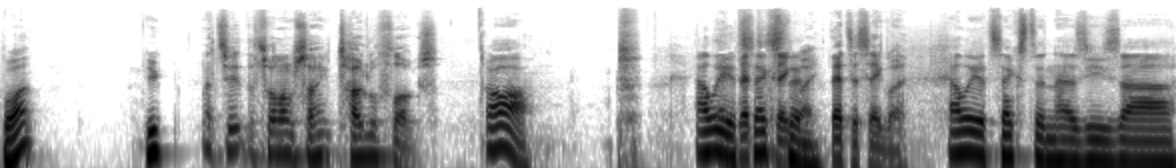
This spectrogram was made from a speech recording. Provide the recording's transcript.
what? You? That's it. That's all I'm saying. Total flogs. Oh, Pff, Elliot that's a Sexton. segue. That's a segue. Elliot Sexton has his uh,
